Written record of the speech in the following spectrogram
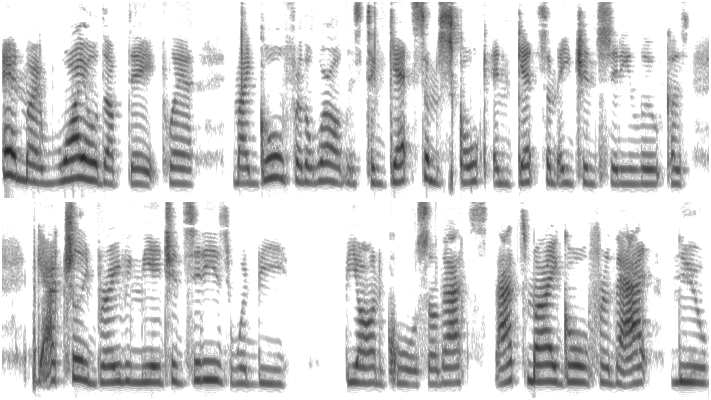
And my wild update plan, my goal for the world is to get some sculk and get some ancient city loot, cause actually braving the ancient cities would be beyond cool. So that's that's my goal for that new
